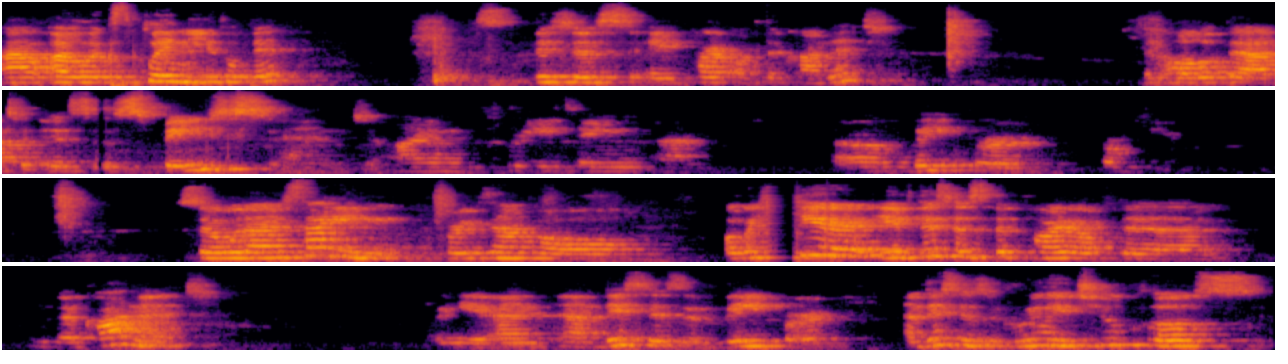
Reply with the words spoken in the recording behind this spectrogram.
I'll, I'll explain a little bit. This is a part of the comet. And all of that is a space, and I'm creating a, a vapor from here. So what I'm saying, for example, over here, if this is the part of the, the comet, here, and, and this is a vapor, and this is really too close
